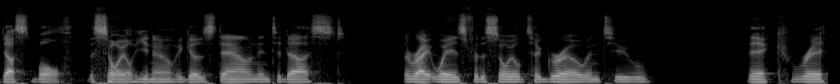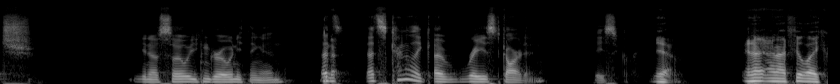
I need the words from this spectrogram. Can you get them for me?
dust bowl the soil. You know, it goes down into dust. The right way is for the soil to grow into thick, rich, you know, soil you can grow anything in. That's that's kind of like a raised garden, basically. Yeah. And I, and I feel like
